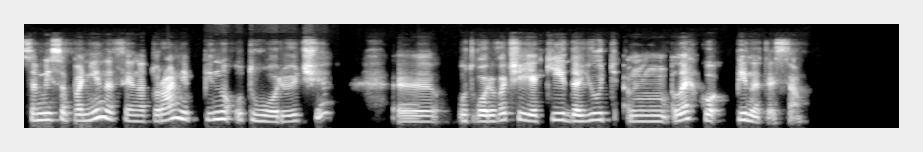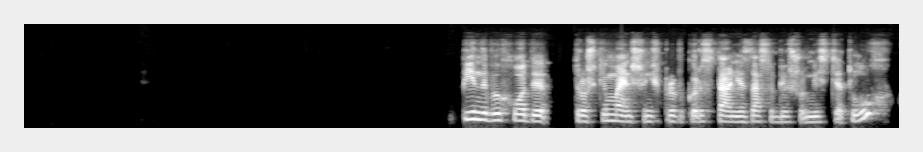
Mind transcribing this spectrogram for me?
Самі сапаніни це натуральні піноутворюючі утворювачі, які дають легко пінитися. Піни виходить трошки менше, ніж при використанні засобів, що містять луг,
